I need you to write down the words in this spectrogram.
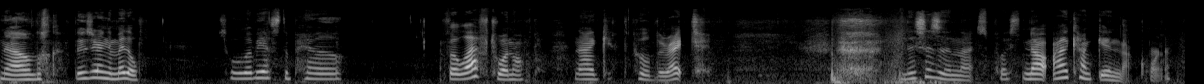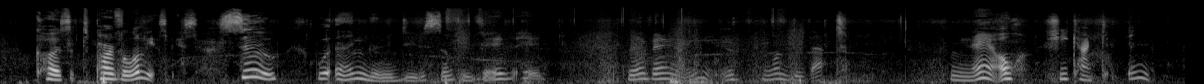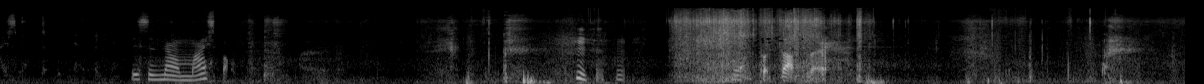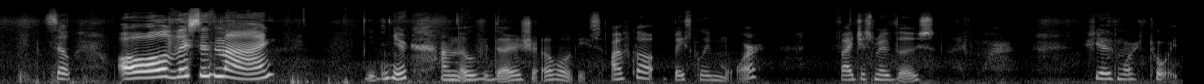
Now, look, those are in the middle. So Olivia has to pull the left one up, and I get to pull the right. This is a nice place. Now, I can't get in that corner because it's part of Olivia's space. So, what I'm to do is something very, very, very, very mean. I'm to do that. Now, she can't get in. This is now my spot. Put that there. So, all of this is mine. Even here, and over there all of these. I've got basically more. If I just move those. She has more toys.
